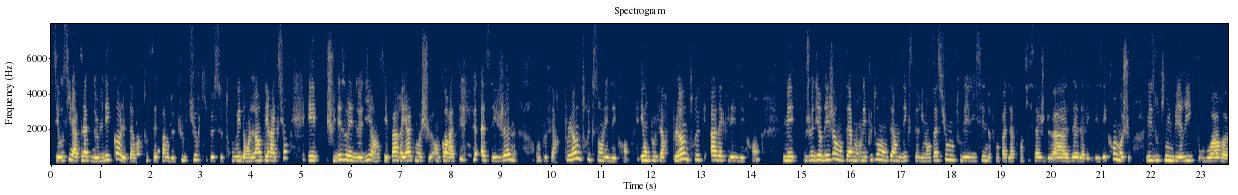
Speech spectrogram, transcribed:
C'est aussi la place de l'école, d'avoir toute cette part de culture qui peut se trouver dans l'interaction. Et je suis désolée de le dire, hein, c'est pas réac. Moi, je suis encore assez, assez jeune. On peut faire plein de trucs sans les écrans et on peut faire plein de trucs avec les écrans. Mais je veux dire, déjà, en termes, on est plutôt en termes d'expérimentation. Tous les lycées ne font pas de l'apprentissage de A à Z avec des écrans. Moi, je, les outils numériques pour voir euh,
